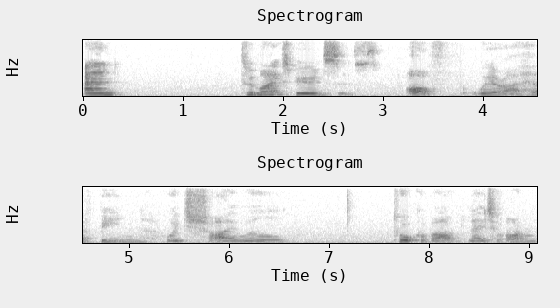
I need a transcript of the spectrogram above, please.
And through my experiences of where I have been, which I will talk about later on,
